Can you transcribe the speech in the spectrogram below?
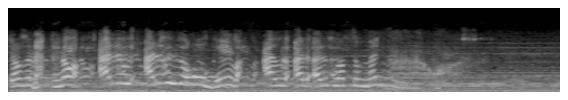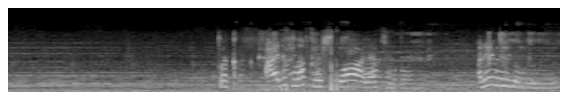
That was an no. I didn't. I didn't leave the whole game. I, I, I just left the menu. Like I just left her squad. That's all. I didn't leave the whole game.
